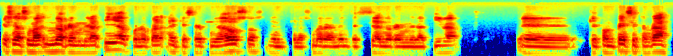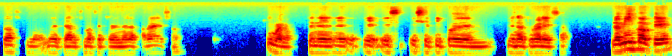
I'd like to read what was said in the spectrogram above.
es una suma no remunerativa, por lo cual hay que ser cuidadosos en que la suma realmente sea no remunerativa, eh, que compense estos gastos, no, hay que dar sumas extraordinarias para eso. Y bueno, tiene eh, eh, ese tipo de naturaleza. Lo mismo que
